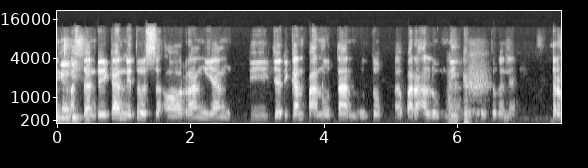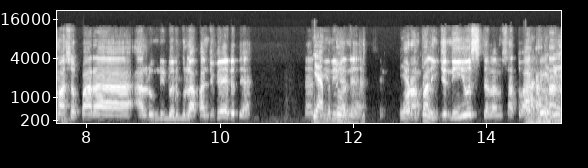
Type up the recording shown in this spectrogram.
Nggak Mas bisa. Dandi kan itu seorang yang dijadikan panutan untuk uh, para alumni Aduh. gitu kan ya. Termasuk para alumni 2008 juga ya, Dut ya. Dan Ya, ini betul. kan ya, Ya, orang betul. paling jenius dalam satu angkatan.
